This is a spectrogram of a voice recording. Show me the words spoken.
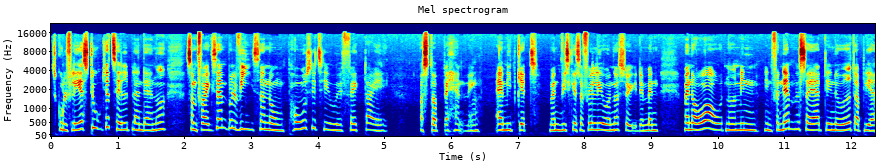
skulle flere studier til, blandt andet, som for eksempel viser nogle positive effekter af at stoppe behandling er mit gæt. Men vi skal selvfølgelig undersøge det. Men, men overordnet, min, min fornemmelse er, at det er noget, der bliver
